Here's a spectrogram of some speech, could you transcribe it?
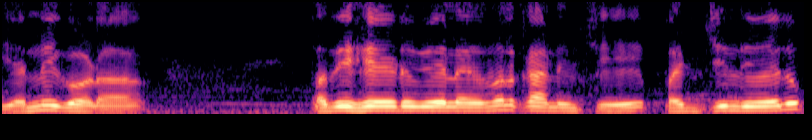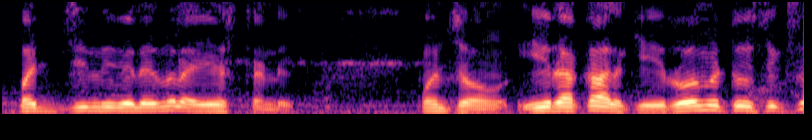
ఇవన్నీ కూడా పదిహేడు వేల ఐదు వందల కానించి పద్దెనిమిది వేలు పద్దెనిమిది వేల ఐదు వందలు హైయెస్ట్ అండి కొంచెం ఈ రకాలకి రోమి టూ సిక్స్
